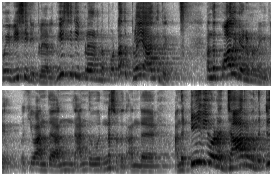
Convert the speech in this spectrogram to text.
போய் விசிடி பிளேயரில் விசிடி பிளேயரில் போட்டால் அது ப்ளே ஆகுது. அந்த குவாலிட்டி வர மாட்டேங்குது ஓகேவா அந்த அந்த அந்த ஒரு என்ன சொல்கிறது அந்த அந்த டிவியோட ஜார் வந்துட்டு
